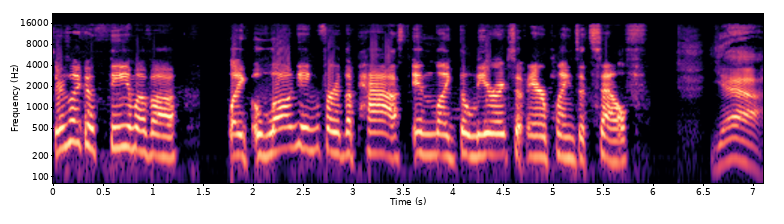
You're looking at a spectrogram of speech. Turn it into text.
There's like a theme of a like longing for the past in like the lyrics of Airplanes itself. Yeah,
